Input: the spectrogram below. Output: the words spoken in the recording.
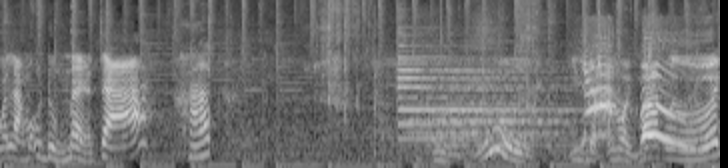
วันหลังมาอุดหนุนหน่อยนะจ๊ะครับ โอ้โหกินแบบอร่อยมากเลย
